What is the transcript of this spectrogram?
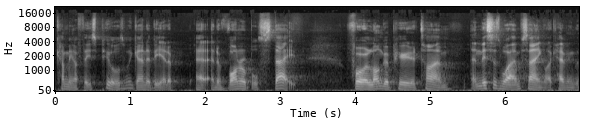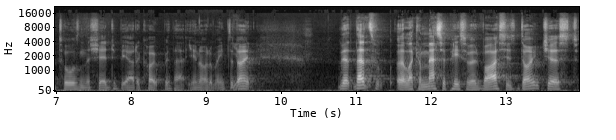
coming off these pills. We're going to be at a at, at a vulnerable state for a longer period of time. And this is why I'm saying like having the tools in the shed to be able to cope with that. You know what I mean? So Yeah. don't that that's uh, like a massive piece of advice is don't just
